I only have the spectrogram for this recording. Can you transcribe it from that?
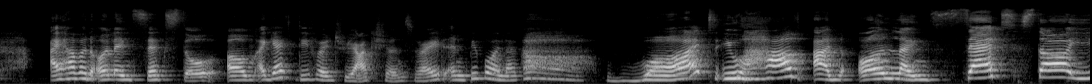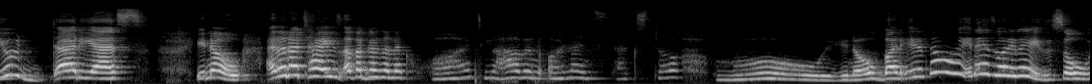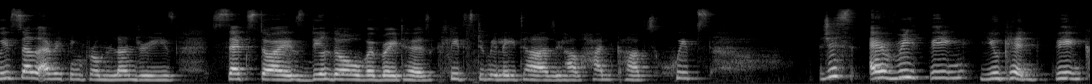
I have an online sex store, um, I get different reactions, right? And people are like, oh, what? You have an online sex store? You dirty ass. You know, and then at times other guys are like, what? You have an online sex store? Whoa, you know, but you know it is what it is. So we sell everything from lingeries, sex toys, dildo vibrators, clit stimulators, we have handcuffs, whips, just everything you can think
